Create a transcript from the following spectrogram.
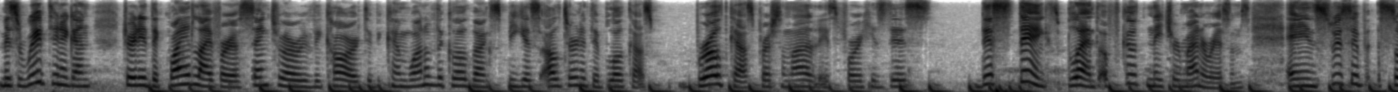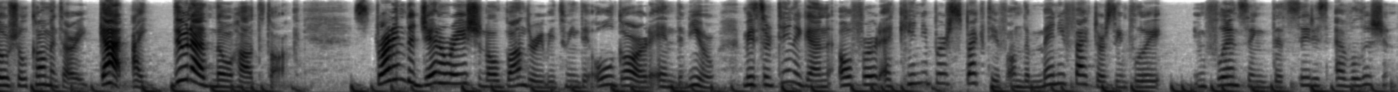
Mr. Wave Tinnigan traded the quiet life for a sanctuary vicar to become one of the Cloudbank's biggest alternative broadcast, broadcast personalities for his dis distinct blend of good natured mannerisms and incisive social commentary. God, I do not know how to talk. Straddling the generational boundary between the old guard and the new, Mr. Tinnigan offered a keen perspective on the many factors influ influencing the city's evolution.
